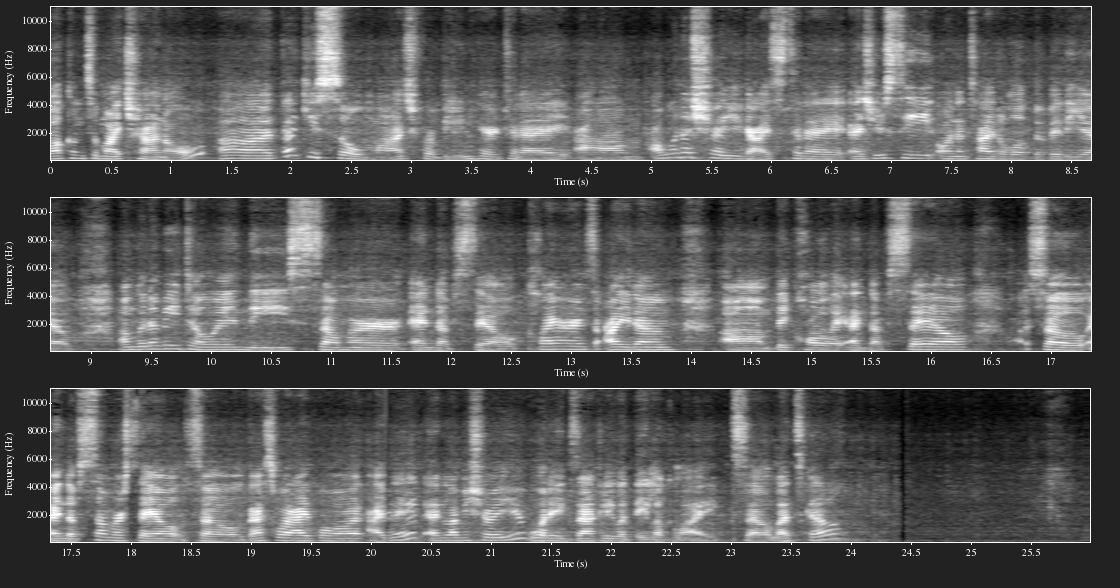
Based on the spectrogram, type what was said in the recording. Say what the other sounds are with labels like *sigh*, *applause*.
welcome to my channel. Uh, thank you so much for being here today. Um, I want to show you guys today as you see on the title of the video I'm gonna be doing the summer end of sale clearance item. Um, they call it end of sale. So end of summer sale. So that's what I bought. I did and let me show you what exactly what they look like. So let's go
